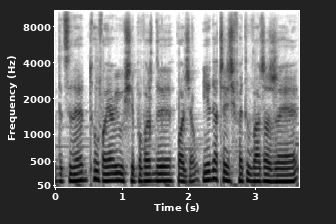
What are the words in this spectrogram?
decydentów pojawił się poważny podział. Jedna część Fed uważa, że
